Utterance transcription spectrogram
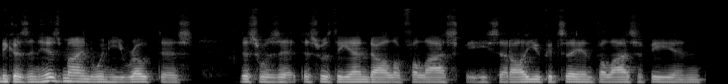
because in his mind when he wrote this this was it. This was the end all of philosophy. He said all you could say in philosophy and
